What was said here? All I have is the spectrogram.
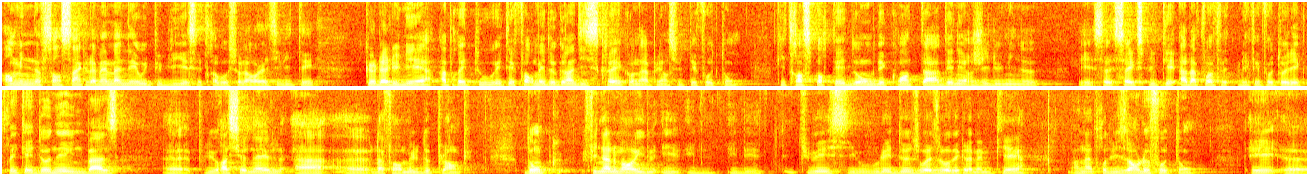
en 1905, la même année où il publiait ses travaux sur la relativité, que la lumière, après tout, était formée de grains discrets qu'on a appelés ensuite les photons, qui transportaient donc des quantas d'énergie lumineuse. Et ça, expliquait à la fois l'effet photoélectrique et donnait une base euh, plus rationnelle à euh, la formule de Planck. Donc finalement, il, tuait, si vous voulez, deux oiseaux avec la même pierre en introduisant le photon. Et euh,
